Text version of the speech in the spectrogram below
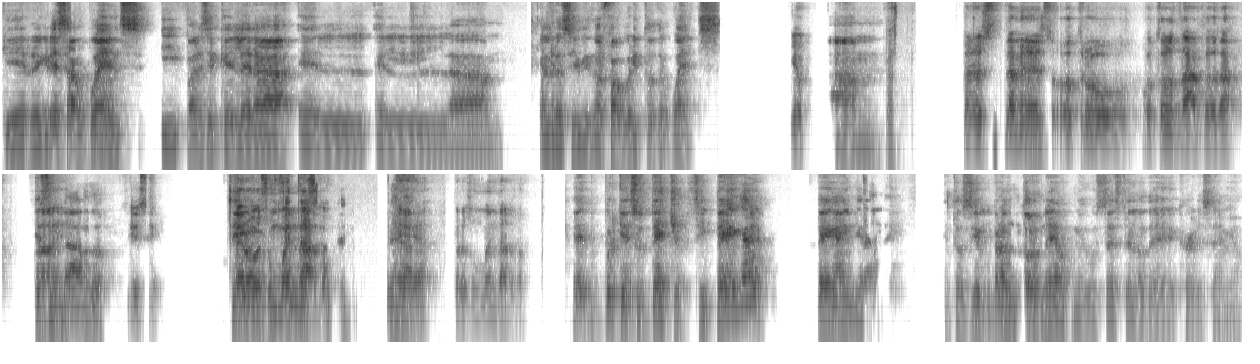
que regresa a Wentz y parece que él era el, el, el recibidor favorito de Wentz. Yep. Um, Pero es, también es otro, otro dardo, ¿verdad? es Ay, un dardo. Sí, sí. Sí, Pero es un buen dardo. Yeah, pero es un buen dardo. eh, porque su techo, si pega, Sí. pega en grande. Entonces, para un torneo me gusta este lo de Curtis Samuel.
